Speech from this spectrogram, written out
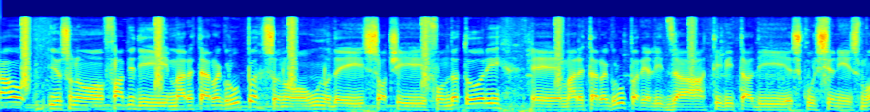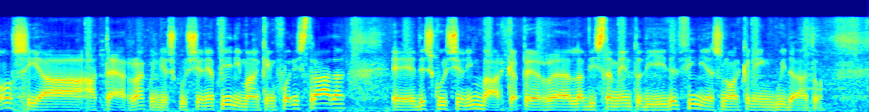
Ciao, io sono Fabio di Mare Terra Group, sono uno dei soci fondatori e Mare Terra Group realizza attività di escursionismo sia a terra, quindi escursioni a piedi ma anche in fuoristrada ed escursioni in barca per l'avvistamento di delfini e snorkeling guidato.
